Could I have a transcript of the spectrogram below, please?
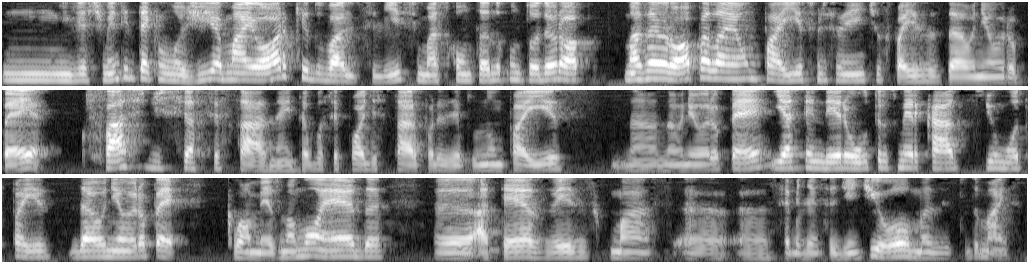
um investimento em tecnologia maior que o do Vale do Silício, mas contando com toda a Europa. Mas a Europa ela é um país, principalmente os países da União Europeia, fácil de se acessar, né? Então você pode estar, por exemplo, num país na, na União Europeia e atender outros mercados de um outro país da União Europeia com a mesma moeda, uh, até às vezes com uma uh, uh, semelhança de idiomas e tudo mais.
